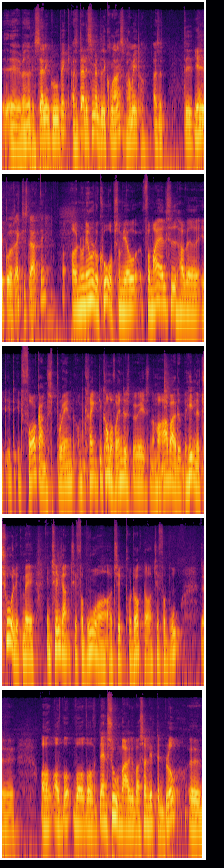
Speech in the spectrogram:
øh, hvad hedder det, Selling Group, ikke? Altså der er det simpelthen blevet konkurrenceparametre. Altså det, ja. det er gået rigtig stærkt, ikke? Og nu nævner du Coop, som jeg jo for mig altid har været et, et, et forgangsbrand omkring. De kommer fra andelsbevægelsen og har arbejdet helt naturligt med en tilgang til forbrugere og til produkter og til forbrug. Øh, og og hvor, hvor, hvor dansk supermarked var så lidt den blå. Øh,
